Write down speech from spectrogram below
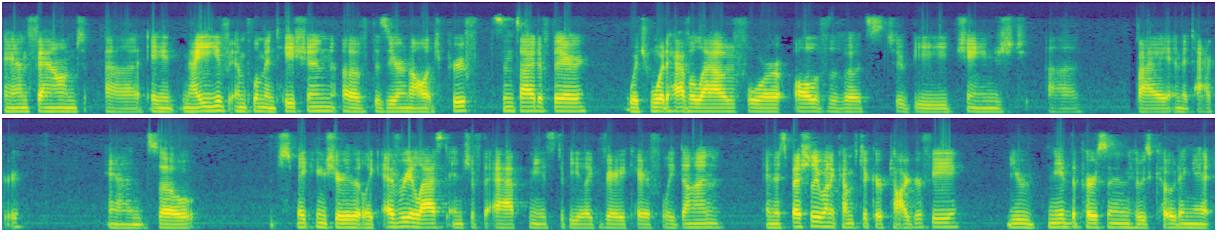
and found uh, a naive implementation of the zero knowledge proof that's inside of there, which would have allowed for all of the votes to be changed uh, by an attacker. And so just making sure that like every last inch of the app needs to be like very carefully done. And especially when it comes to cryptography, you need the person who's coding it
